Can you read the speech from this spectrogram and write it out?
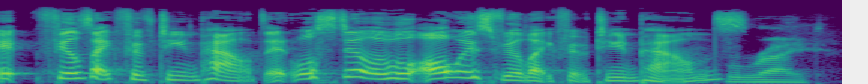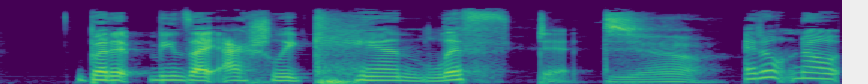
It feels like 15 pounds. It will still, it will always feel like 15 pounds, Right. but it means I actually can lift it. Yeah. I don't know.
